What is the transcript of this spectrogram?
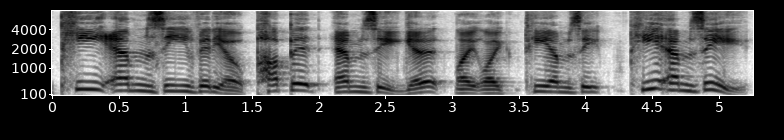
PMZ video, Puppet MZ, get it? Like like TMZ, PMZ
